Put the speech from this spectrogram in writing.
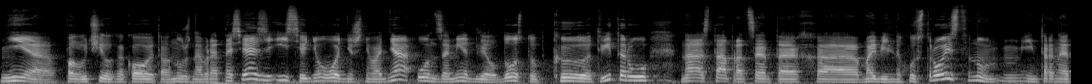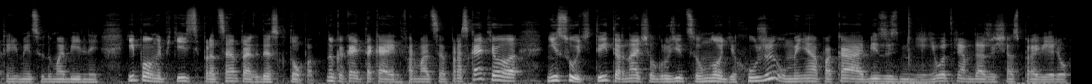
не получил какого-то нужной обратной связи, и сегодняшнего дня он замедлил доступ к Твиттеру на 100% а, мобильных устройств, ну, интернет имеется в виду мобильный, и, по-моему, на 50% десктопа. Ну, какая-то такая информация проскакивала. Не суть. Твиттер начал грузиться у многих хуже, у меня пока без изменений. Вот прям даже сейчас проверю.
